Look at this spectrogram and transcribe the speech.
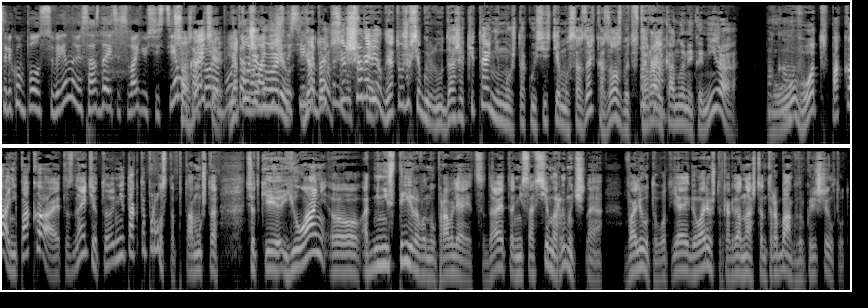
целиком полностью суверенными, создайте свою систему, Создайте. которая будет я тоже говорю, я тоже, совершенно верно, я тоже всем говорю, ну даже Китай не может такую систему создать, казалось бы, это вторая Пока. экономика мира. Пока. Ну вот, пока, не пока. Это, знаете, это не так-то просто, потому что все-таки юань э, администрированно управляется, да, это не совсем рыночная валюта. Вот я и говорю, что когда наш Центробанк вдруг решил тут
